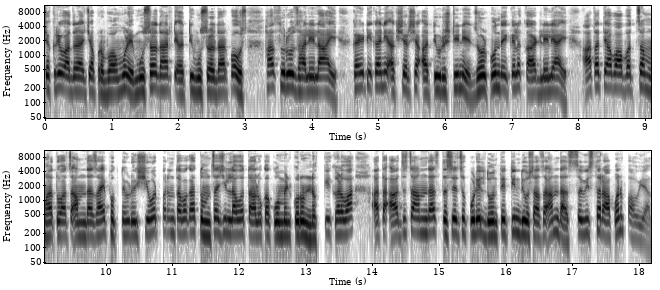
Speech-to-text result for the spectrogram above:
चक्रीवादळाच्या प्रभावामुळे मुसळधार ते अतिमुसळधार पाऊस हा सुरू झालेला आहे. काही ठिकाणी अक्षरशः अतिवृष्टीने जोडपून देखील काढलेले आहे. आता त्याबाबतचा महत्त्वाचा अंदाज आहे. फक्त व्हिडिओ शेवटपर्यंत बघा. तुमचा जिल्हा व तालुका कमेंट करून नक्की कळवा. आता आजचा अंदाज तसेच पुढील दोन ते तीन दिवसाचा अंदाज सविस्तर आपण पाहूयात.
